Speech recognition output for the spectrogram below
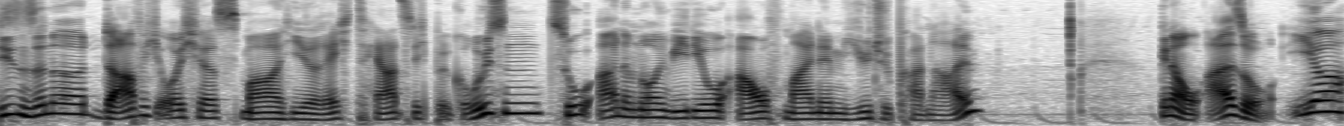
diesem Sinne darf ich euch jetzt mal hier recht herzlich begrüßen zu einem neuen Video auf meinem YouTube-Kanal. Genau, also, ihr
